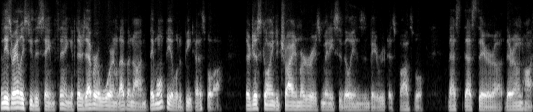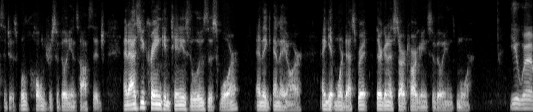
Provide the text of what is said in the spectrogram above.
And the Israelis do the same thing. If there's ever a war in Lebanon, they won't be able to beat Hezbollah. They're just going to try and murder as many civilians in Beirut as possible. That's that's their uh, their own hostages. We'll hold your civilians hostage. And as Ukraine continues to lose this war, and they and they are, and get more desperate, they're going to start targeting civilians more. You uh,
